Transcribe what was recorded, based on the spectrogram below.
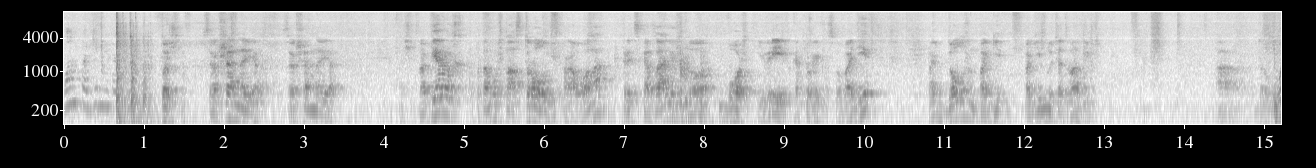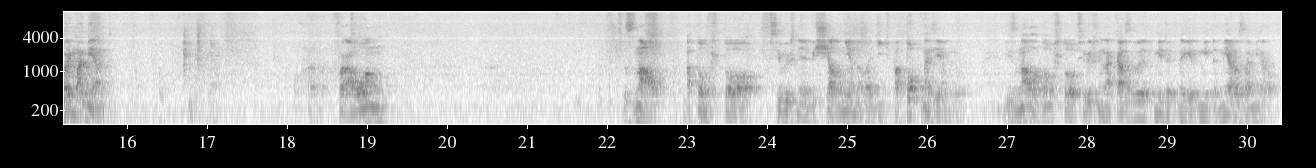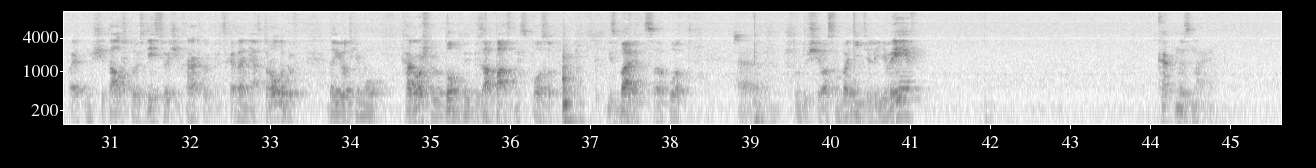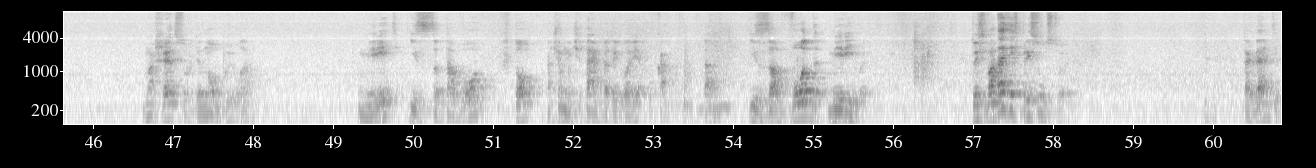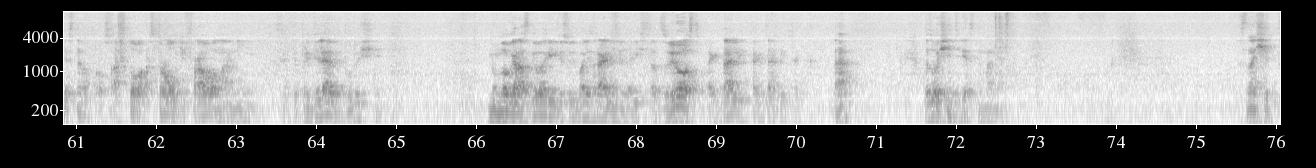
он погибнет от него. Точно, совершенно верно, совершенно верно. Значит, во-первых, потому что астрологи фараона предсказали, что вождь евреев, который их освободит, должен погиб, погибнуть от воды. А, другой момент. Фараон знал о том, что Всевышний обещал не наводить потоп на землю, и знал о том, что Всевышний наказывает мидок на мида, мера за меру. Поэтому считал, что здесь очень хорошо предсказание астрологов дает ему хороший, удобный, безопасный способ избавиться от э, будущего освободителя евреев, как мы знаем, Маше суждено было умереть из-за того, что, о чем мы читаем в этой главе Ука, да? из-за вод Меривы. То есть вода здесь присутствует. Тогда интересный вопрос, а что, астрологи фараона, они сказать, определяют будущее? Мы много раз говорили, судьба Израиля не зависит от звезд и так далее, и так далее, и так далее. Да? Это очень интересный момент. Значит,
